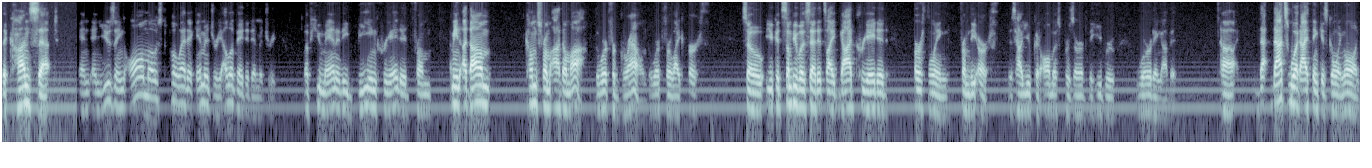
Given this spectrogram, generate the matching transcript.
the concept and, and using almost poetic imagery, elevated imagery of humanity being created from, I mean, Adam comes from Adamah, the word for ground, the word for like earth. So you could, some people have said it's like God created earthling from the earth is how you could almost preserve the Hebrew wording of it. Uh, that that's what I think is going on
